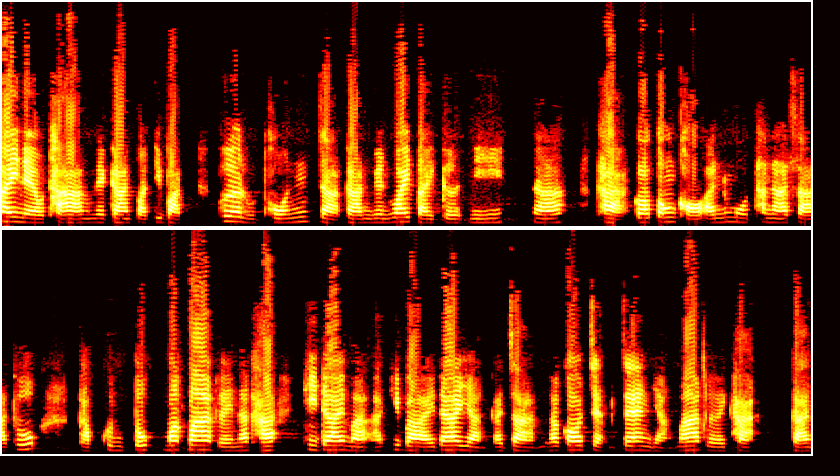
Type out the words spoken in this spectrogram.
ให้แนวทางในการปฏิบัติเพื่อหลุดพ้นจากการเวียนว่ายตายเกิดนี้ นะค่ะ ก็ต้องขออนุโมทนาสาธุกับคุณตุ๊กมาก ๆ เลยนะคะ ที่ได้มาอธิบายได้อย่างกระจ่าง แล้วก็แจ่มแจ้งอย่างมากเลยค่ะ การ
